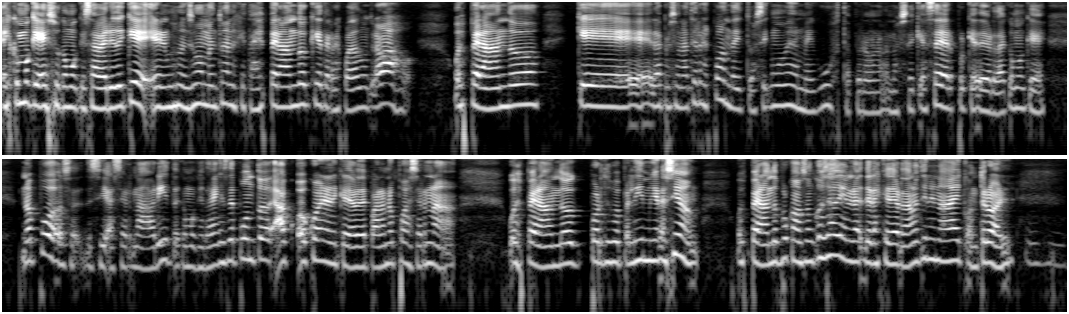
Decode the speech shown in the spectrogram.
es como que eso como que saber de que en ese momento en el que estás esperando que te respondan un trabajo o esperando que la persona te responda y tú así como me gusta, pero no, no, sé qué hacer porque de verdad como que no puedo decir, hacer nada ahorita, como que estás en ese punto awkward en el que de para no puedo hacer nada, o esperando por tus papeles de inmigración, o esperando por cuando son cosas de las que de verdad no tienes nada de control, uh -huh.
